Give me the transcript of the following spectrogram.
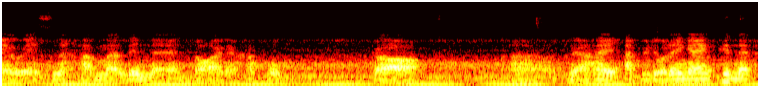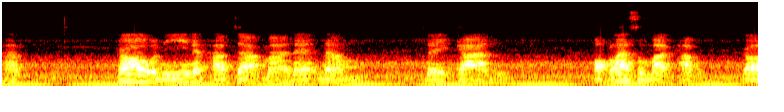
iOS นะครับ มาเล่นใน Android นะครับผม ก็เพื่อให้อัดวิดีโอได้ง่ายขึ้นนะครับ ก็วันนี้นะครับจะมาแนะนำในการออกล่าสมบัติครับ ก็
